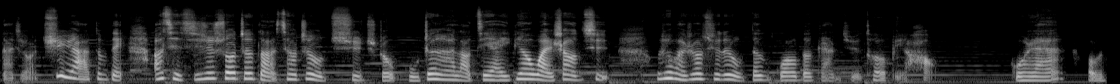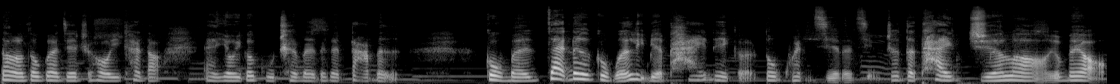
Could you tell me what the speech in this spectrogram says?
那就要去啊，对不对？而且其实说真的，像这种去这种古镇啊、老街啊，一定要晚上去，我觉得晚上去那种灯光的感觉特别好。果然，我们到了东关街之后，一看到，哎，有一个古城门那个大门拱门，在那个拱门里面拍那个东关街的景，真的太绝了，有没有？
